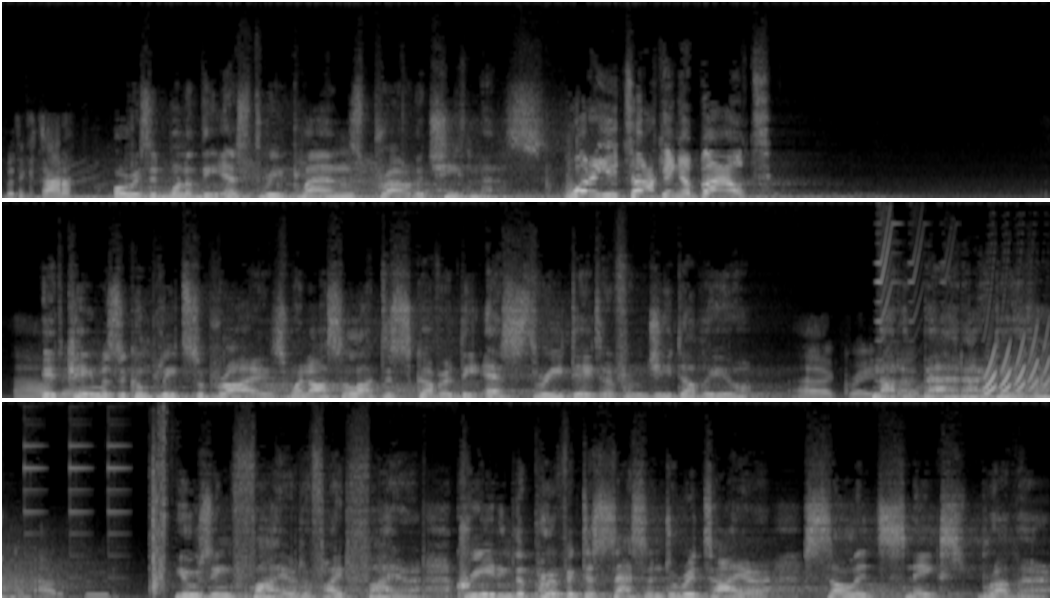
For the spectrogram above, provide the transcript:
With a katana? Or is it one of the S3 plan's proud achievements? What are you talking about? Oh, it man. came as a complete surprise when Ocelot discovered the S3 data from GW. Uh, great. Not a bad idea. I'm out of food. Using fire to fight fire, creating the perfect assassin to retire Solid Snake's brother.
